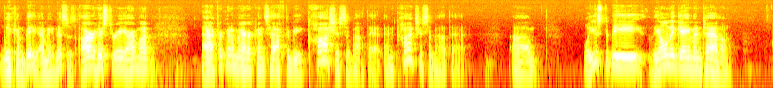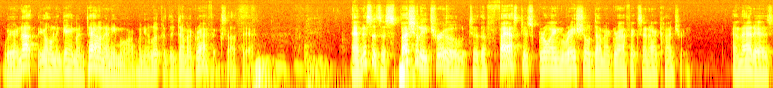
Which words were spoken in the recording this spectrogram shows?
we can be. I mean, this is our history, our month. African Americans have to be cautious about that and conscious about that. Um, we used to be the only game in town. We are not the only game in town anymore when you look at the demographics out there. And this is especially true to the fastest growing racial demographics in our country, and that is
